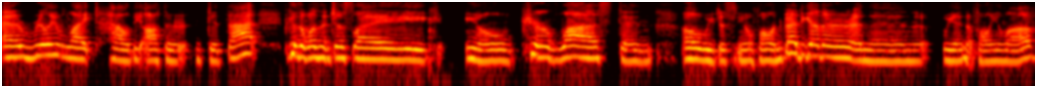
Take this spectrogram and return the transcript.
And I really liked how the author did that because it wasn't just like, you know, pure lust and oh, we just, you know, fall in bed together and then we end up falling in love.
